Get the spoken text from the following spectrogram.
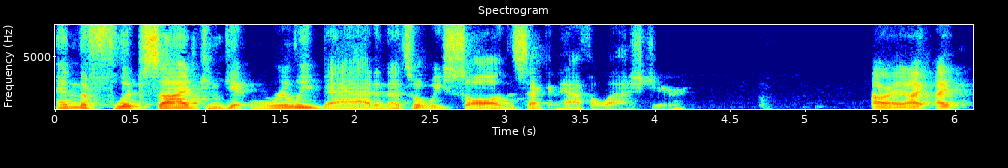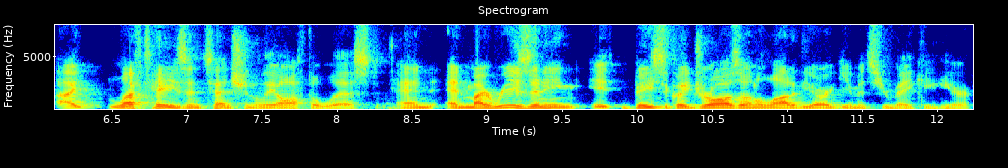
And the flip side can get really bad. And that's what we saw in the second half of last year. All right, I, I, I, left Hays intentionally off the list, and and my reasoning it basically draws on a lot of the arguments you're making here.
